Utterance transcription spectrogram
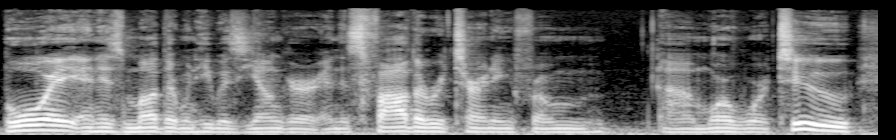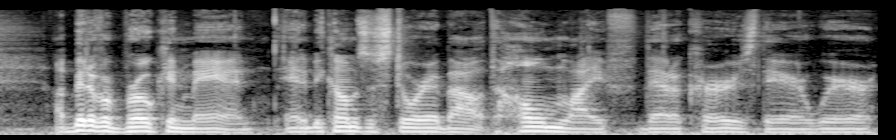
boy and his mother when he was younger, and his father returning from um, World War II, a bit of a broken man, and it becomes a story about the home life that occurs there, where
